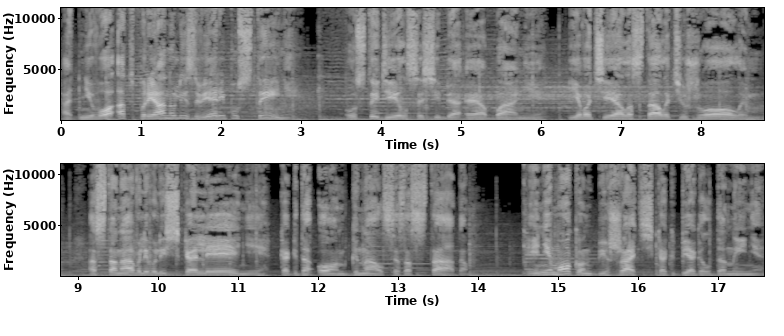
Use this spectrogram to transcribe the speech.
От него отпрянули звери пустыни — Устыдился себя Эобани. Его тело стало тяжелым. Останавливались колени, когда он гнался за стадом. И не мог он бежать, как бегал до ныне.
